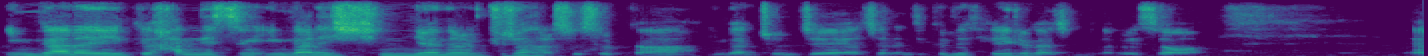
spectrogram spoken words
인간의 그 합리성, 인간의 신념을 규정할 수 있을까? 인간 존재 저는 그런 회의를 가집니다. 그래서 에,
